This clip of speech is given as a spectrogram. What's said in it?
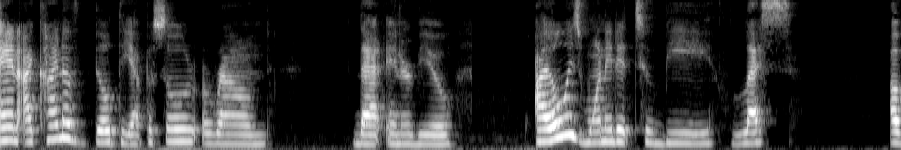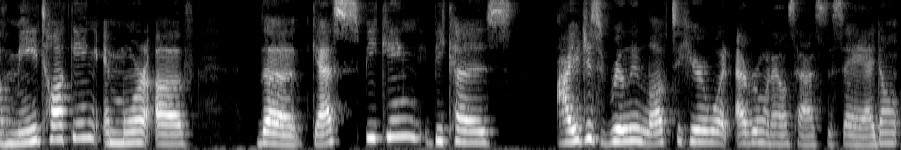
And I kind of build the episode around that interview. I always wanted it to be less of me talking and more of the guest speaking because I just really love to hear what everyone else has to say. I don't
